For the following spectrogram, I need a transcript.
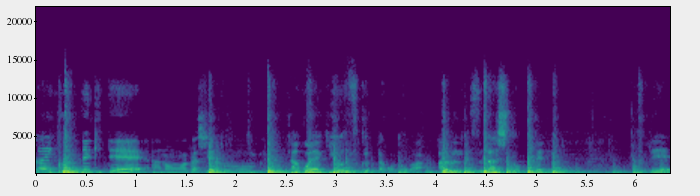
回汲んできてあの私あのたこ焼きを作ったことがあるんですだし取って。で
